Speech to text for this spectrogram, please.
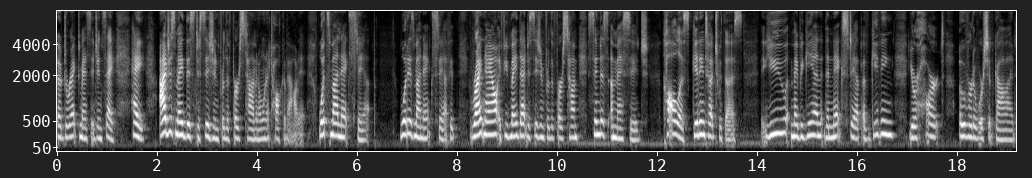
a direct message, and say, hey, I just made this decision for the first time and I want to talk about it. What's my next step? What is my next step? It, right now, if you've made that decision for the first time, send us a message. Call us, get in touch with us, that you may begin the next step of giving your heart over to worship God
